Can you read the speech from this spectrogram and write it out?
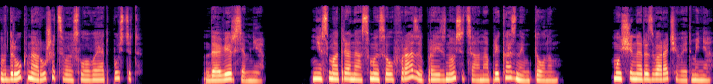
Вдруг нарушит свое слово и отпустит. «Доверься мне». Несмотря на смысл фразы, произносится она приказным тоном. Мужчина разворачивает меня.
